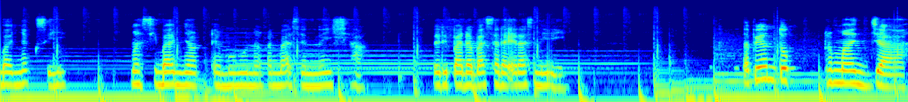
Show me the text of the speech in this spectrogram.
banyak sih, masih banyak yang menggunakan bahasa Indonesia daripada bahasa daerah sendiri. Tapi untuk remaja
